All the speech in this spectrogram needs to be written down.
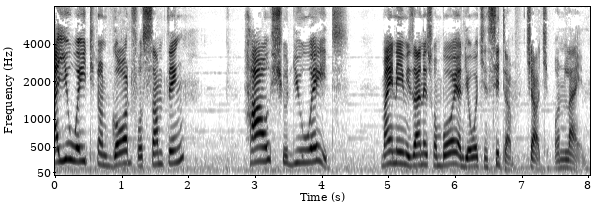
Are you waiting on God for something? How should you wait? My name is Ernest Wamboye, and you're watching CITAM Church Online.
